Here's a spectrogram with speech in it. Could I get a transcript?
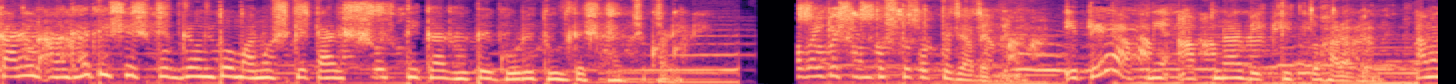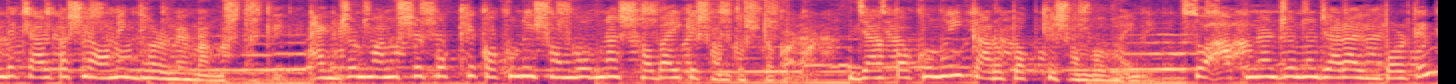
কারণ আঘাতই শেষ পর্যন্ত মানুষকে তার সত্যিকার রূপে গড়ে তুলতে সাহায্য করে। সবাইকে সন্তুষ্ট করতে যাবেন না। এতে আপনি আপনার ব্যক্তিত্ব হারাবেন। আমাদের চারপাশে অনেক ধরনের মানুষ থাকে। একজন মানুষের পক্ষে কখনোই সম্ভব না সবাইকে সন্তুষ্ট করা, যা কখনোই কারও পক্ষে সম্ভব হয়নি। সো আপনার জন্য যারা ইম্পর্টেন্ট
